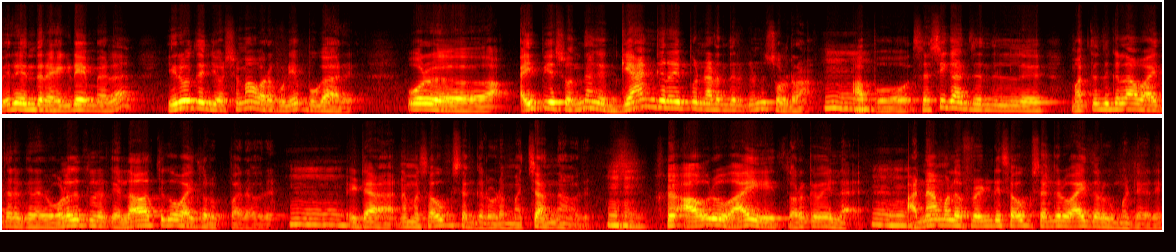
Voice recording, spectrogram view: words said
வீரேந்திர ஹெக்டே மேலே இருபத்தஞ்சி வருஷமாக வரக்கூடிய புகார். ஒரு ஐபிஎஸ் வந்து அங்கே கேங் ரேப்பு நடந்திருக்குன்னு சொல்கிறான் அப்போது சசிகாந்த் செந்தில் மற்றதுக்கெல்லாம் வாய் திறக்கிறார். உலகத்தில் இருக்க எல்லாத்துக்கும் வாய் திறப்பார் அவர். ரைட்டா நம்ம சவுக்கு சங்கரோட மச்சான் தான் அவர். அவரு வாய் திறக்கவே இல்லை. அண்ணாமலை ஃப்ரெண்டு சவுக்கு சங்கர் வாய் திறக்க மாட்டார்.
